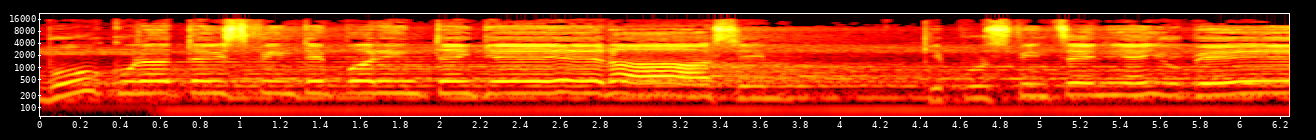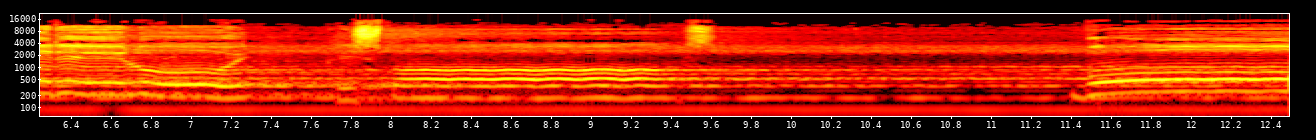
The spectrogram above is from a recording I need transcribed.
Bucură-te, Sfinte Părinte Gerasim, chipul Sfințeniei iubirii Lui Hristos. Bucură-te,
